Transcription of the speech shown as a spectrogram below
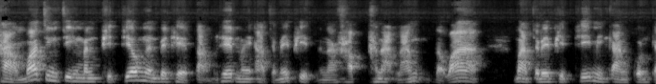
ถามว่าจริง ๆ มันผิดเที่ยวเงินไปเทรดต่างประเทศไหมอาจจะไม่ผิดนะครับ ขนาดนั้นแต่ว่ามันอาจจะไปผิดที่มีการกลไก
